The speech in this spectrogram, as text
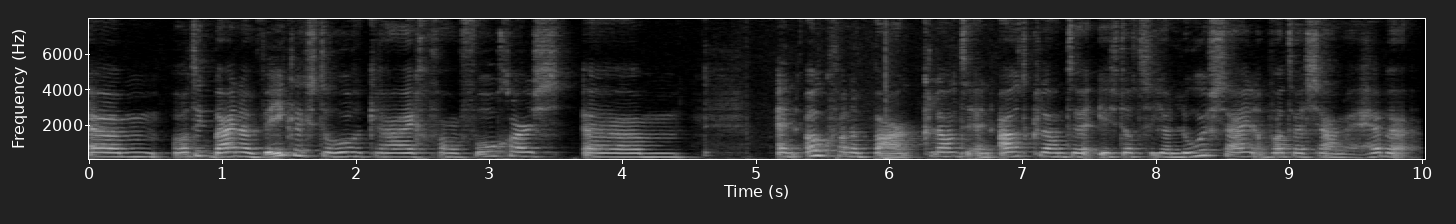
um, wat ik bijna wekelijks te horen krijg van volgers en ook van een paar klanten en oud-klanten is dat ze jaloers zijn op wat wij samen hebben.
